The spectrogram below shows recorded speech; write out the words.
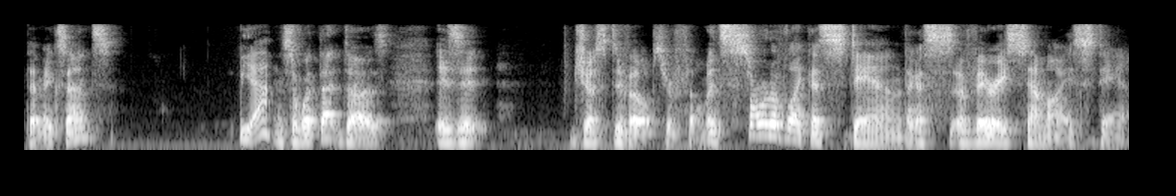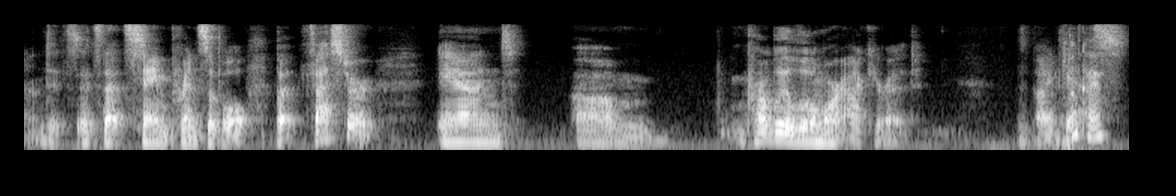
That makes sense? Yeah. And so what that does is it just develops your film. It's sort of like a stand, like a, a very semi stand. It's it's that same principle, but faster and um, probably a little more accurate. I guess.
